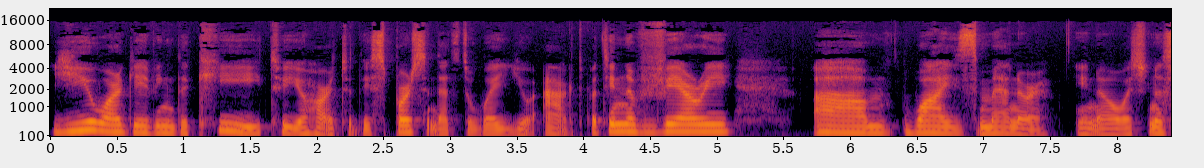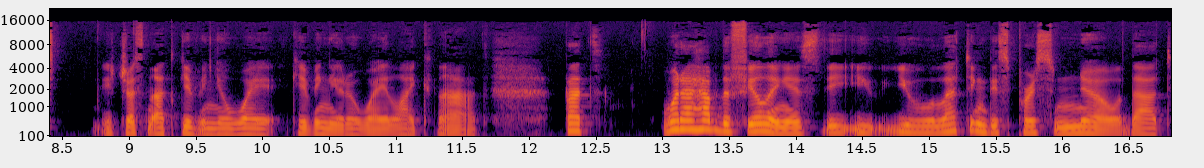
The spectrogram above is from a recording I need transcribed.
you are giving the key to your heart to this person. That's the way you act, but in a very um, wise manner. You know, it's just it's just not giving away, giving it away like that. But what I have the feeling is the, you you letting this person know that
